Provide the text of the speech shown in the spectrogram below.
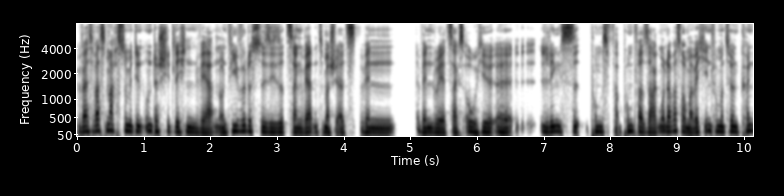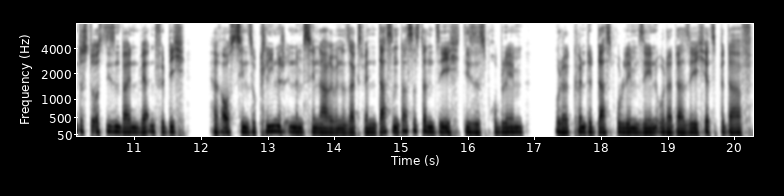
Was, was machst du mit den unterschiedlichen Werten und wie würdest du sie sozusagen werten, zum Beispiel als wenn, wenn du jetzt sagst, oh, hier äh, links Pumps, Pumpversagen oder was auch immer, welche Informationen könntest du aus diesen beiden Werten für dich herausziehen, so klinisch in einem Szenario, wenn du sagst, wenn das und das ist, dann sehe ich dieses Problem oder könnte das Problem sehen oder da sehe ich jetzt Bedarf,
